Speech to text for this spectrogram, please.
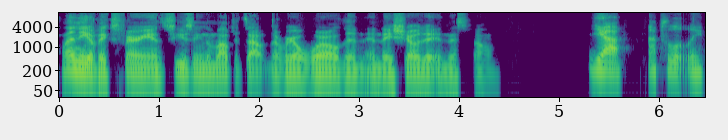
plenty of experience using the Muppets out in the real world, and, and they showed it in this film. Yeah, absolutely.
